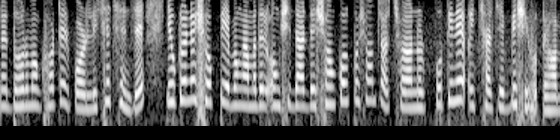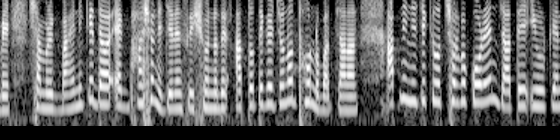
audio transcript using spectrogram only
খেরসনের ধর্মঘটের পর লিখেছেন যে, ইউক্রেনের শক্তি এবং আমাদের অংশীদারদের সংকল্প সন্ত্রাস ছড়ানোর পুতিনের ইচ্ছার চেয়ে বেশি হতে হবে। সামরিক বাহিনীকে দেওয়া এক ভাষণে জেলেন্সকি সৈন্যদের আত্মত্যাগের জন্য ধন্যবাদ জানান। আপনি নিজেকে উৎসর্গ করেন যাতে ইউক্রেন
